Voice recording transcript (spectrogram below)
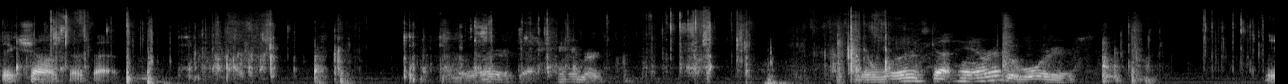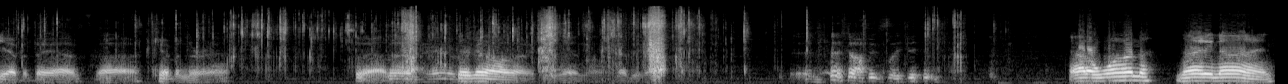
Big Sean says that. And the Warriors got hammered. Your words got hammered? The Warriors. Yeah, but they have uh, Kevin Durant. So they're, they're gonna automatically win though. They obviously did. Out of 199.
